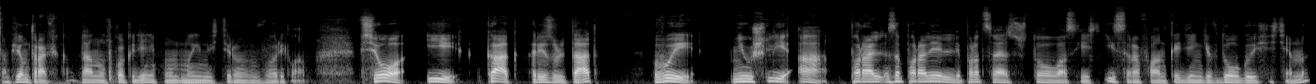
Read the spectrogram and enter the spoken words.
объем трафика, да, ну сколько денег мы, мы инвестируем в рекламу. Все, и как результат вы не ушли, а запараллелили процесс, что у вас есть и сарафанка, и деньги в долгую и системно.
